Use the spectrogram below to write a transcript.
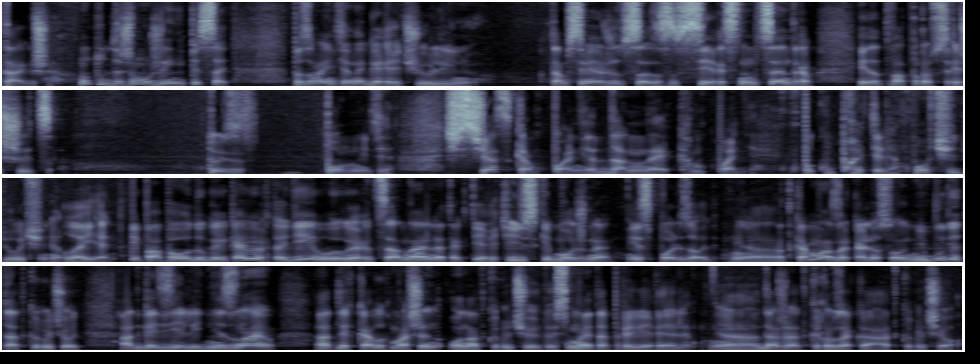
Также. Ну тут даже можно и не писать. Позвоните на горячую линию. Там свяжутся с сервисным центром, этот вопрос решится. То есть Помните, сейчас компания, данная компания, покупателям очень-очень лояльна. И по поводу гайковерта, его рационально, так теоретически можно использовать. Э, от КАМАЗа колеса он не будет откручивать, от Газели не знаю, от легковых машин он откручивает. То есть мы это проверяли. Э, даже от Крузака откручивал.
